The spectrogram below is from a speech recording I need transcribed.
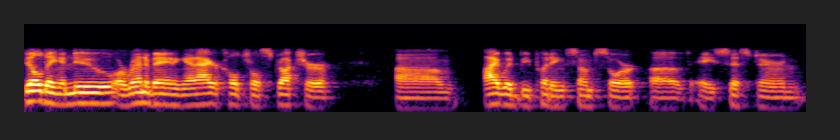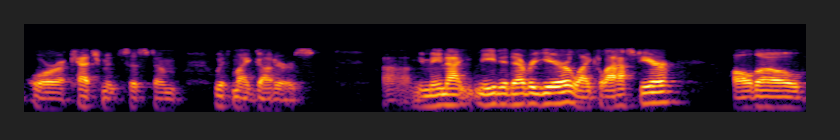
building a new or renovating an agricultural structure, um, I would be putting some sort of a cistern or a catchment system with my gutters. Um, you may not need it every year like last year, although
